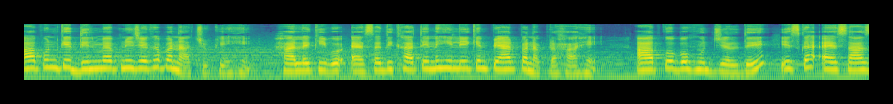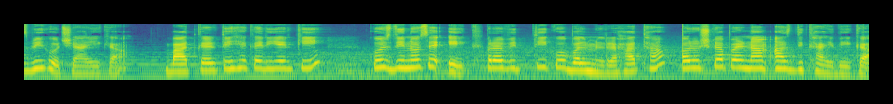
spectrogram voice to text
आप उनके दिल में अपनी जगह बना चुके हैं। हालाँकि वो ऐसा दिखाते नहीं, लेकिन प्यार पनप रहा है। आपको बहुत जल्द इसका एहसास भी हो जाएगा। बात करते हैं करियर की। कुछ दिनों से एक प्रवृत्ति को बल मिल रहा था और उसका परिणाम आज दिखाई देगा।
